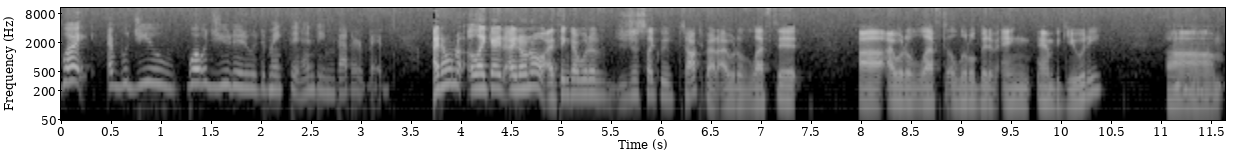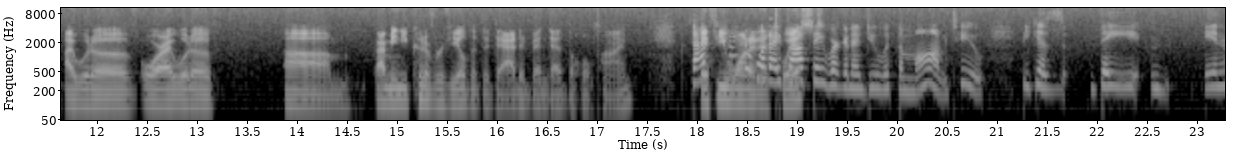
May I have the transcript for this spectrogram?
What uh, would you? What would you do to make the ending better, babe? I don't know. Like I, I don't know. I think I would have just like we've talked about. I would have left it. Uh, I would have left a little bit of ang- ambiguity. Um, Mhm. I would have, or I would have. Um, I mean, you could have revealed that the dad had been dead the whole time. That's If you wanted what I thought they were gonna do with the mom too, because they, in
